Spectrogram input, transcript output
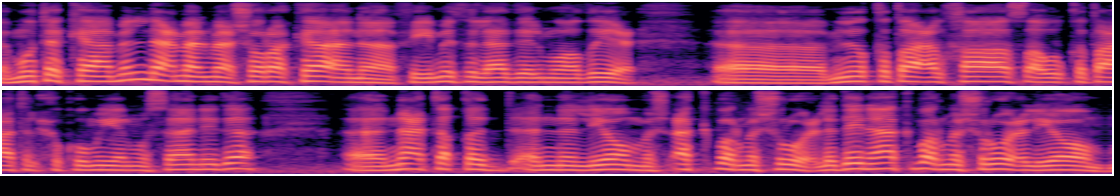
متكامل. نعمل مع شركائنا في مثل هذه المواضيع آه، من القطاع الخاص أو القطاعات الحكومية المساندة. آه، نعتقد أن اليوم مش أكبر مشروع لدينا أكبر مشروع اليوم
